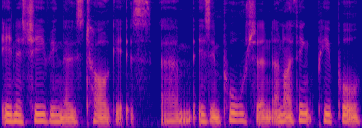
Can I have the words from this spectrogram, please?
in achieving those targets um, is important. And i think people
